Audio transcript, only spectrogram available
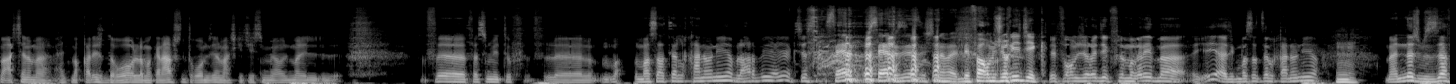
ما عرفتش أنا حيت ما قريتش الدغوا ولا ما كنعرفش الدغوا مزيان ما عرفتش كيف تيسميوها. في فسميتو في المساطر القانونية بالعربية ياك. سير سير شنو les formes juridiques. les formes juridiques في المغرب ما هي هذيك المساطر القانونية. ما عندناش بزاف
